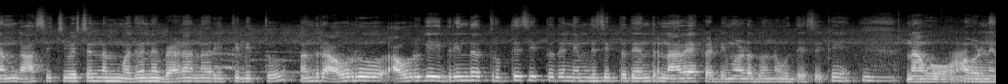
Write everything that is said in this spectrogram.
ನಮ್ಗೆ ಆ ಸಿಚುವೇಶನ್ ನಮ್ಗೆ ಮದುವೆನೇ ಬೇಡ ಅನ್ನೋ ರೀತಿಲಿತ್ತು. ಅಂದ್ರೆ ಅವರು ಅವ್ರಿಗೆ ಇದರಿಂದ ತೃಪ್ತಿ ಸಿಗ್ತದೆ ನೆಮ್ಮದಿ ಸಿಗ್ತದೆ ಅಂದರೆ ನಾವ್ಯಾಕೆ ಅಡ್ಡಿ ಮಾಡೋದು ಅನ್ನೋ ಉದ್ದೇಶಕ್ಕೆ ನಾವು ಅವಳನೇ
